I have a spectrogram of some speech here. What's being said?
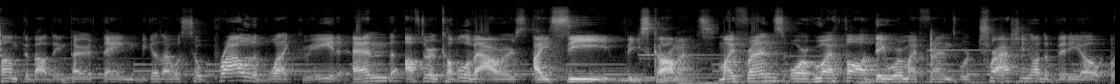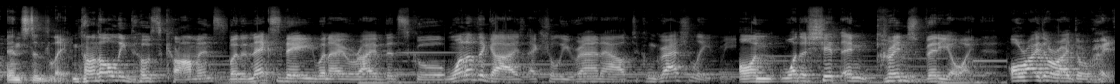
pumped about the entire thing because I was so proud of what I created. And after a couple of hours, I see these comments. My friends or who I thought they were my friends were trashing on the video instantly. Not only those comments, but the next day when I arrived at school, one of the guys actually ran out to congratulate me on what a shit and cringe video I did. Alright, alright, alright.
